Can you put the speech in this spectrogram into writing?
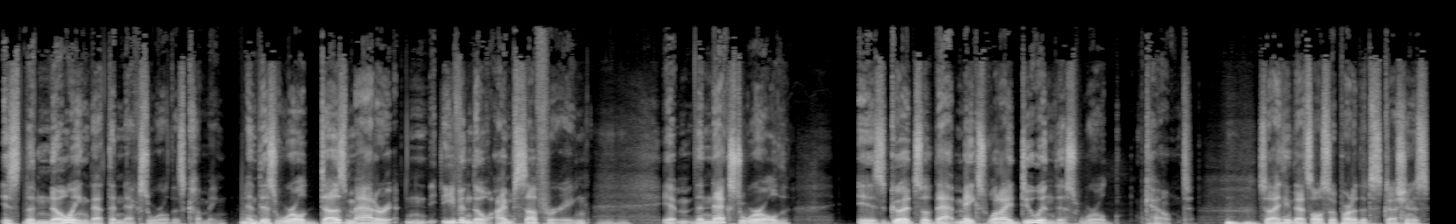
is the knowing that the next world is coming and mm-hmm. this world does matter even though i'm suffering mm-hmm. it, the next world is good. So that makes what I do in this world count. Mm-hmm. So I think that's also part of the discussion is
